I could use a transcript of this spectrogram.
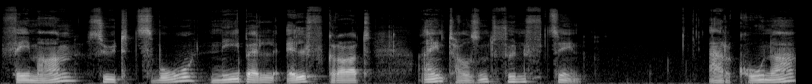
Fehmarn Süd 2 Nebel 11 Grad 1015. Arkona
